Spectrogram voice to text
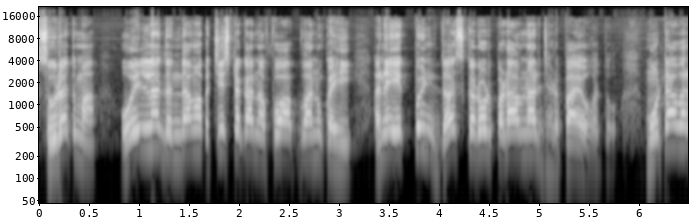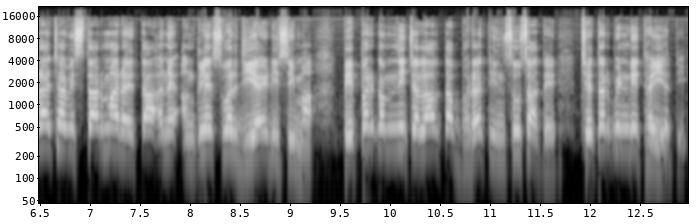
સુરતમાં ઓઇલના ધંધામાં પચીસ ટકા નફો આપવાનું કહી અને એક પોઈન્ટ દસ કરોડ પડાવનાર ઝડપાયો હતો. મોટા વરાછા વિસ્તારમાં રહેતા અને અંકલેશ્વર જીઆઈડીસીમાં પેપર કંપની ચલાવતા ભરત હિંસુ સાથે છેતરપિંડી થઈ હતી.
